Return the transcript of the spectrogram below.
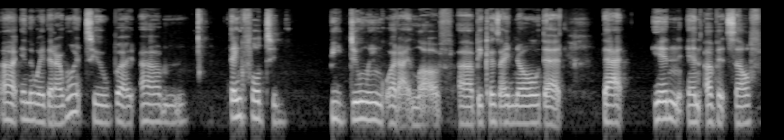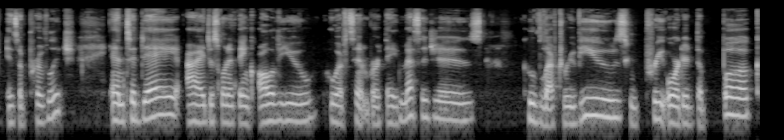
uh, in the way that I want to, but um, thankful to be doing what I love uh, because I know that that in and of itself is a privilege. And today, I just want to thank all of you who have sent birthday messages, who've left reviews, who pre ordered the book.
